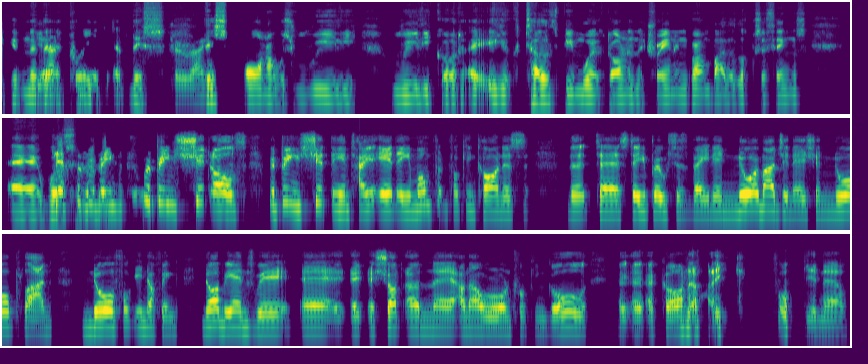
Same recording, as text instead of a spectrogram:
To give him a Yeah. bit of praise. Uh, This right. this corner was really, really good. Uh, you could tell it's been worked on in the training ground by the looks of things. Uh, Yes, we've been we've been shit alls. We've been shit the entire eighteen month at fucking corners that uh, Steve Bruce has been in. No imagination, no plan, no fucking nothing. Normally ends with uh, a, a shot on uh, on our own fucking goal, a- a corner like fucking hell.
